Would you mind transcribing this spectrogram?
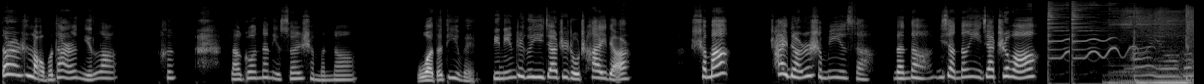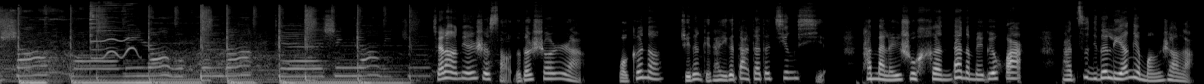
当然是老婆大人您了。”哼，老公，那你算什么呢？我的地位比您这个一家之主差一点儿。什么？差一点儿是什么意思？难道你想当一家之王？前两天是嫂子的生日啊。我哥呢，决定给他一个大大的惊喜。他买了一束很大的玫瑰花，把自己的脸给蒙上了。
